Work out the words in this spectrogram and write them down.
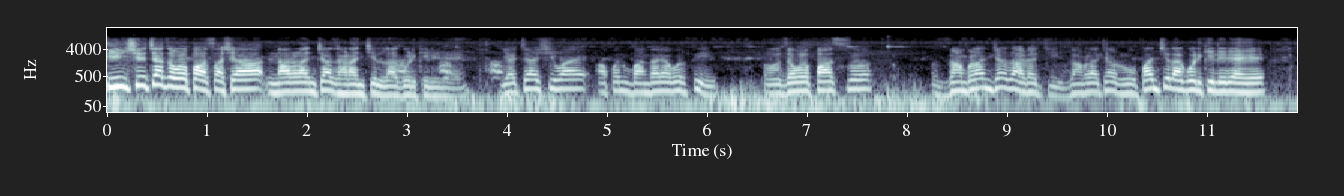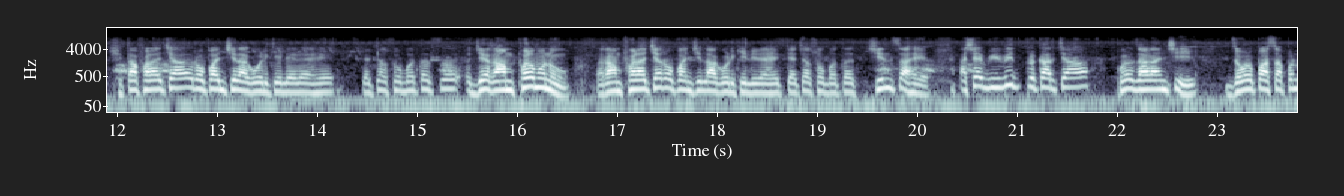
तीनशेच्या जवळपास अशा नारळांच्या झाडांची लागवड केलेली आहे. याच्याशिवाय आपण बांधाऱ्यावरती जवळपास जांभळांच्या झाडाची जांभळाच्या रोपांची लागवड केलेली आहे सीताफळाच्या रोपांची लागवड केलेली आहे त्याच्यासोबतच जे रामफळ म्हणू रामफळाच्या रोपांची लागवड केलेली आहे त्याच्यासोबतच चिंच आहे. अशा विविध प्रकारच्या फळझाडांची जवळपास आपण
